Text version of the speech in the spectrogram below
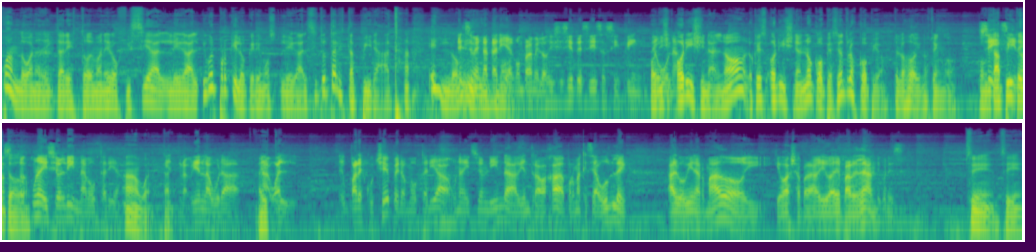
¿Cuándo van a dictar esto de manera oficial, legal? Igual, ¿por qué lo queremos legal? Si total está pirata. Es lo Ese mismo. me encantaría comprarme los 17 CDs así, fin, de una. original, ¿no? Lo que es original, no copia. Si no te los copio, te los doy, los tengo. Con Sí, tapita sí, y no todo. Una edición linda me gustaría. Ah, bueno. bien, laburada. Igual, un par escuché, pero me gustaría una edición linda, bien trabajada, por más que sea bootleg, algo bien armado y que vaya para, vaya para adelante con ese. Sí, sí.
